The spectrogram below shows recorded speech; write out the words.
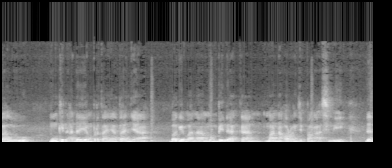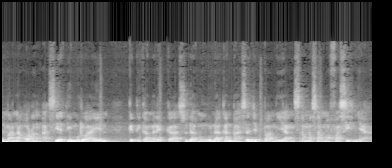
Lalu, mungkin ada yang bertanya-tanya, bagaimana membedakan mana orang Jepang asli dan mana orang Asia Timur lain ketika mereka sudah menggunakan bahasa Jepang yang sama-sama fasihnya.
